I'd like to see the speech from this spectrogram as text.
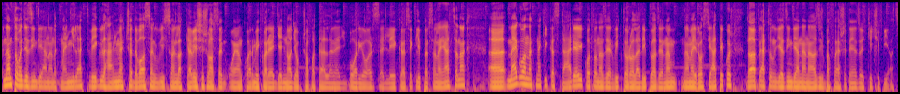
nem tudom, hogy az Indiánának mennyi lett végül, hány meccse, de valószínűleg viszonylag kevés, és valószínűleg olyankor, mikor egy-egy nagyobb csapat ellen, egy Warriors, egy Lakers, egy Clippers ellen játszanak, Uh, megvannak nekik a sztárjaik, ott van azért Viktor Oladipo, azért nem, nem egy rossz játékos, de alapvetően ugye az Indiánánál az is befolyásolja, hogy ez egy kicsi piac.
